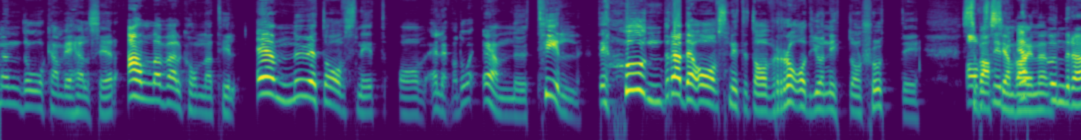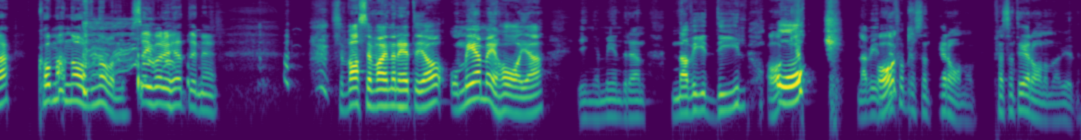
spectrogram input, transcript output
Men då kan vi hälsa er alla välkomna till ännu ett avsnitt av, eller vadå ännu, till det hundrade avsnittet av Radio 1970. Sebastian Avsnitt Weiner, 100,00. Säg vad du heter nu. Sebastian Weiner heter jag och med mig har jag ingen mindre än Navid Deal Och- och, Navid, du och- får presentera honom. Presentera honom Navid.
